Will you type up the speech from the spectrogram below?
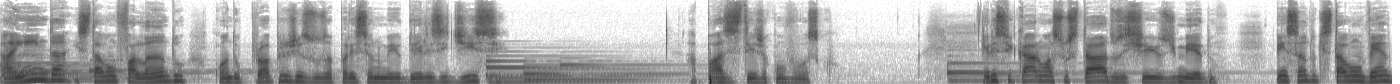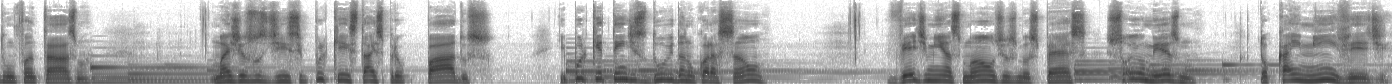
Ainda estavam falando quando o próprio Jesus apareceu no meio deles e disse: A paz esteja convosco. Eles ficaram assustados e cheios de medo, pensando que estavam vendo um fantasma. Mas Jesus disse: Por que estáis preocupados? E por que tendes dúvida no coração? Vede minhas mãos e os meus pés, sou eu mesmo. Tocai em mim e vede.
